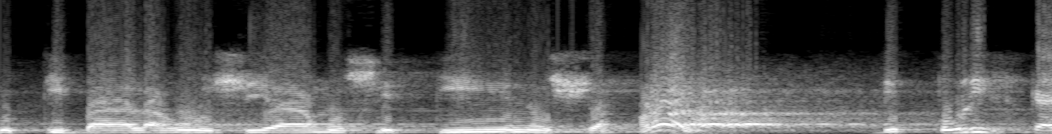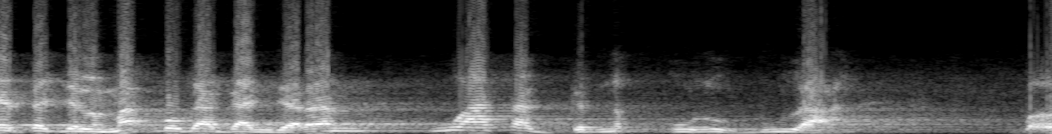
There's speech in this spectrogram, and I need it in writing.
kutiba lahu syamu sittin syahran. Ditulis kata jelema boga ganjaran puasa genep puluh bulan. Be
